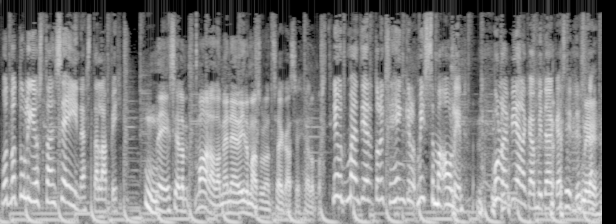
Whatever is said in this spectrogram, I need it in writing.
Mutta mä tulin jostain seinästä läpi. Niin, siellä maan alla menee ilmansuunnat sekaisin helposti. Niin, mutta mä en tiedä, että oliko se henkilö, missä mä olin. Mulla ei vieläkään mitään käsitystä. Niin,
